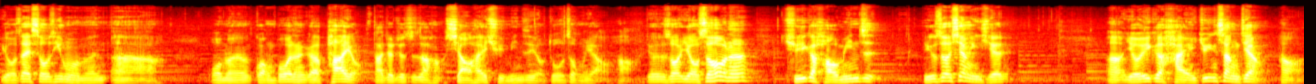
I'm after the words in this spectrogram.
有在收听我们啊、呃，我们广播那个趴友，大家就知道哈，小孩取名字有多重要哈。就是说，有时候呢，取一个好名字，比如说像以前。啊、呃，有一个海军上将，哈、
